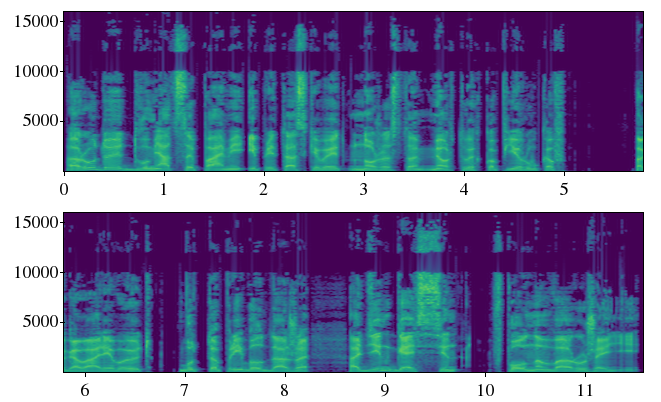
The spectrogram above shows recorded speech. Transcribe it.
орудует двумя цепами и притаскивает множество мертвых копьеруков. Поговаривают, будто прибыл даже один Гессин в полном вооружении.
